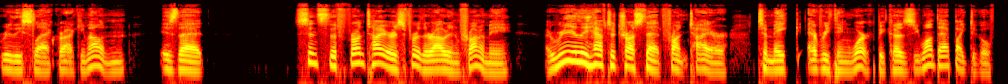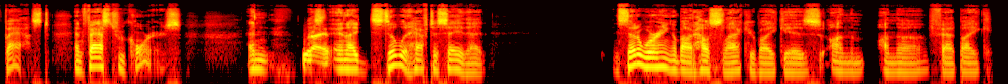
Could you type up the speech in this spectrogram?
really slack Rocky Mountain is that since the front tire is further out in front of me, I really have to trust that front tire to make everything work because you want that bike to go fast and fast through corners. And right. and I still would have to say that instead of worrying about how slack your bike is on the on the fat bike,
